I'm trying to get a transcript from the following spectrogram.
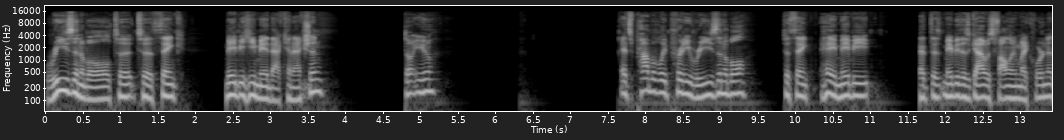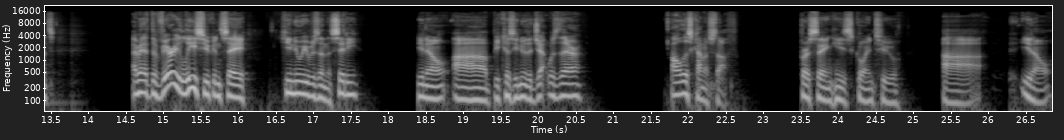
reasonable to to think maybe he made that connection. Don't you? It's probably pretty reasonable to think, hey, maybe that this, maybe this guy was following my coordinates. I mean, at the very least, you can say he knew he was in the city, you know, uh, because he knew the jet was there. All this kind of stuff. First saying he's going to uh, you know,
